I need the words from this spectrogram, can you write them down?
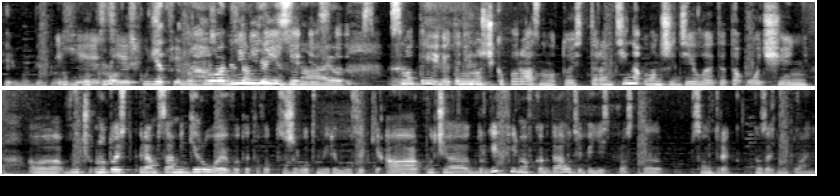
фильма без ну, Есть, кро... есть куча Нет, фильмов. Ну, кроме не, там, не, я не, не знаю. Смотри, это немножечко по-разному. То есть Тарантино, он же делает это очень э, вычу... Ну, то есть прям сами герои вот это вот живут в мире музыки. А куча других фильмов, когда у тебя есть просто саундтрек на заднем плане.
